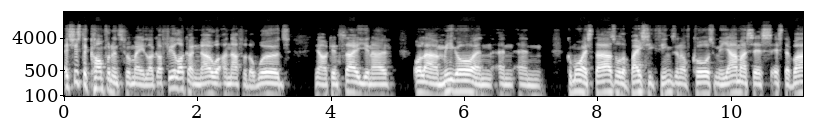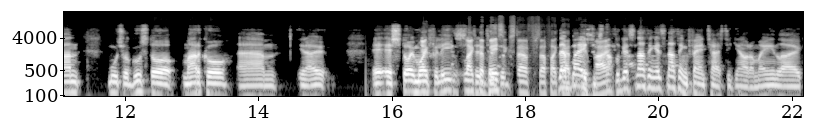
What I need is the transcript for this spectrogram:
it's just a confidence for me. Like I feel like I know enough of the words. You know, I can say, you know, hola amigo and and and como estás, all the basic things. And of course, me llamas es Esteban, mucho gusto, Marco. Um, you know, estoy muy feliz. Like to- the to- to- basic stuff, stuff like that that. basic stuff. Look, it's nothing. It's nothing fantastic. You know what I mean? Like,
